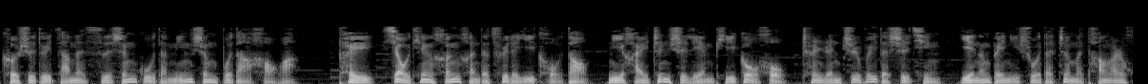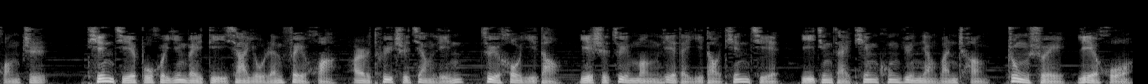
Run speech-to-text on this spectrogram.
可是对咱们死神谷的名声不大好啊！呸！啸天狠狠的啐了一口，道：“你还真是脸皮够厚，趁人之危的事情也能被你说的这么堂而皇之。天劫不会因为底下有人废话而推迟降临，最后一道也是最猛烈的一道天劫，已经在天空酝酿完成。重水、烈火、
